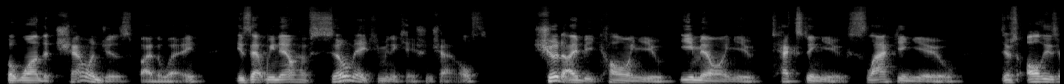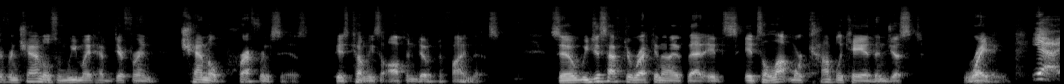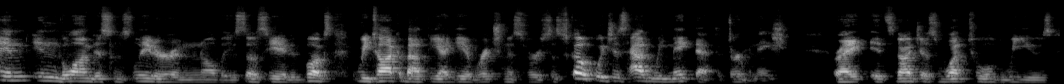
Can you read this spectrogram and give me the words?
But one of the challenges, by the way, is that we now have so many communication channels. Should I be calling you, emailing you, texting you, slacking you? There's all these different channels, and we might have different channel preferences because companies often don't define this. So we just have to recognize that it's it's a lot more complicated than just writing. Yeah, and in the long distance leader and all the associated books, we talk about the idea of richness versus scope, which is how do we make that determination, right? It's not just what tool do we use,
